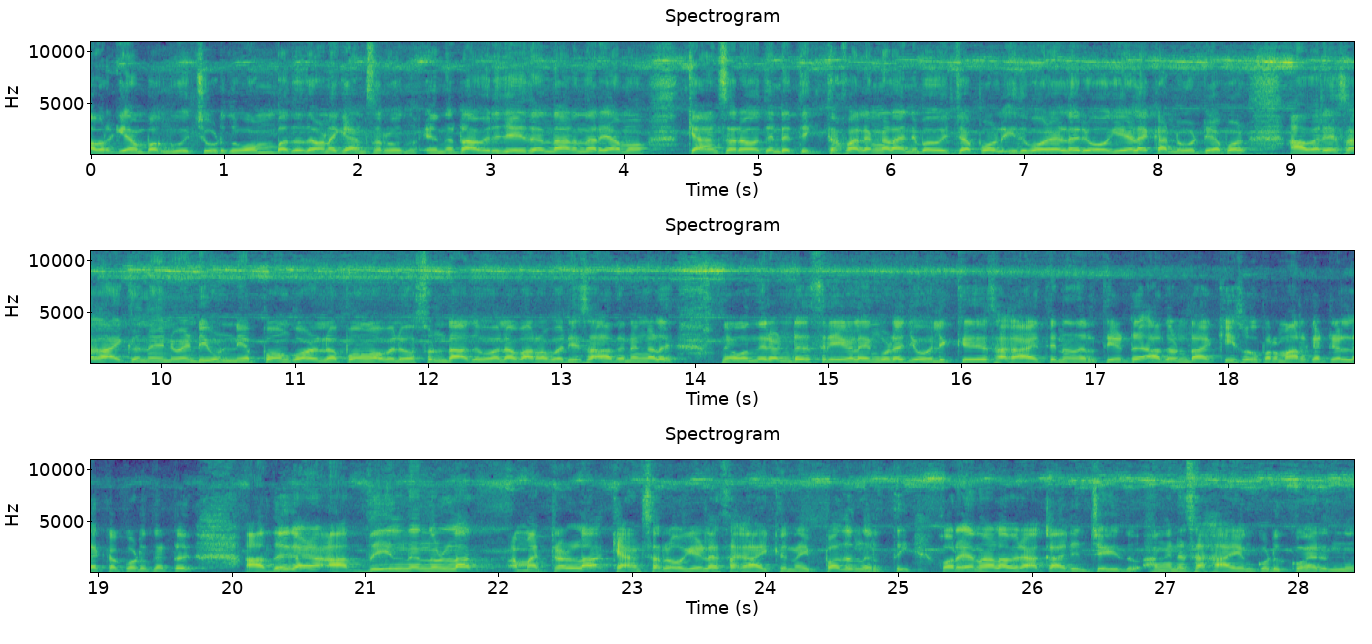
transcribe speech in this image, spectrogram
അവർക്ക് ഞാൻ പങ്കുവെച്ചു കൊടുത്തു. ഒമ്പത് തവണ ക്യാൻസർ വന്നു. എന്നിട്ട് അവർ ചെയ്തത് എന്താണെന്ന് അറിയാമോ? ക്യാൻസർ രോഗത്തിന്റെ തിക്തഫലങ്ങൾ അനുഭവിച്ചപ്പോൾ ഇതുപോലെയുള്ള രോഗികളെ കണ്ടുമുട്ടിയപ്പോൾ അവരെ സഹായിക്കുന്നതിന് വേണ്ടി ഉണ്ണിയപ്പവും കുഴലപ്പവും അവലോസുണ്ട. അതുപോലെ വറവരി സാധനങ്ങൾ ഒന്ന് രണ്ട് സ്ത്രീകളെയും കൂടെ ജോലിക്ക് സഹായത്തിന് നിർത്തിയിട്ട് അതുണ്ടാക്കി സൂപ്പർ മാർക്കറ്റുകളിലൊക്കെ കൊടുത്തിട്ട് അത് അതിൽ നിന്നുള്ള മറ്റുള്ള ക്യാൻസർ രോഗികളെ സഹായിക്കുന്ന ഇപ്പോൾ അത് നിർത്തി. കുറേ നാൾ അവർ ആ കാര്യം ചെയ്തു. അങ്ങനെ സഹായം കൊടുക്കുമായിരുന്നു.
